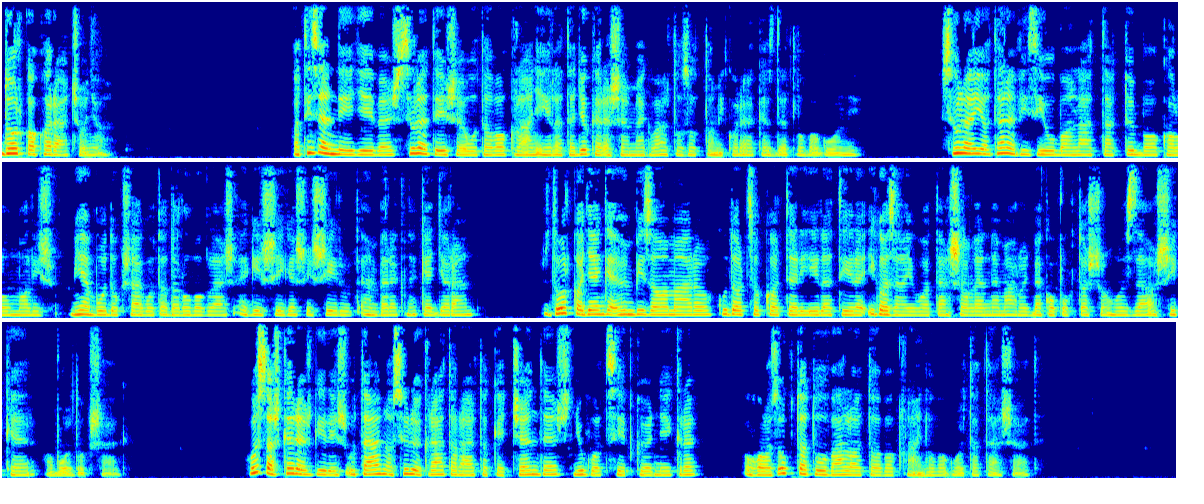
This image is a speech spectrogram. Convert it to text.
Dorka karácsonya A tizennégy éves, születése óta vaklány élete gyökeresen megváltozott, amikor elkezdett lovagolni. Szülei a televízióban látták több alkalommal is, milyen boldogságot ad a lovaglás egészséges és sérült embereknek egyaránt, és Dorka gyenge önbizalmára, kudarcokkal teri életére igazán jó hatással lenne már, hogy bekopogtasson hozzá a siker, a boldogság. Hosszas keresgélés után a szülők rátaláltak egy csendes, nyugodt szép környékre, ahol az oktató vállalta a vaklány lovagoltatását.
